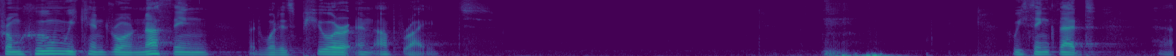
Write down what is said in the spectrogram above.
from whom we can draw nothing but what is pure and upright. We think that uh,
